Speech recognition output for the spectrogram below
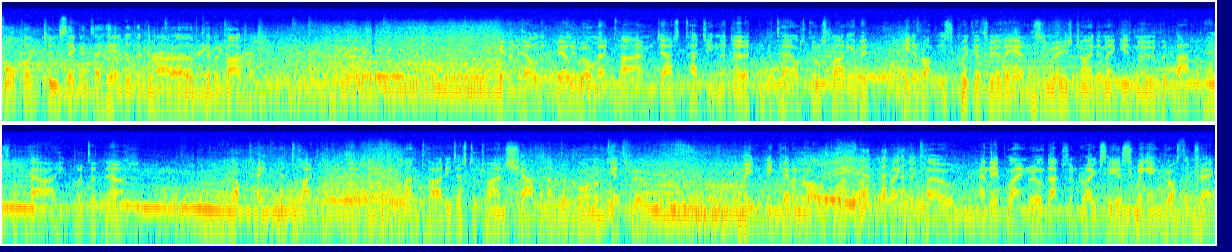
4.2 seconds ahead of the Camaro of Kevin Bartlett. Kevin held it fairly well that time, just touching the dirt, but the tail still sliding a bit. Peter Brock is quicker through there, and this is where he's trying to make his move, but Bartlett has the power. He puts it down. Brock taking a tight line there, being a little untidy just to try and sharpen up the corner and get through. Immediately Kevin rolls to one side to break the toe, and they're playing real ducks and drakes here, swinging across the track.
